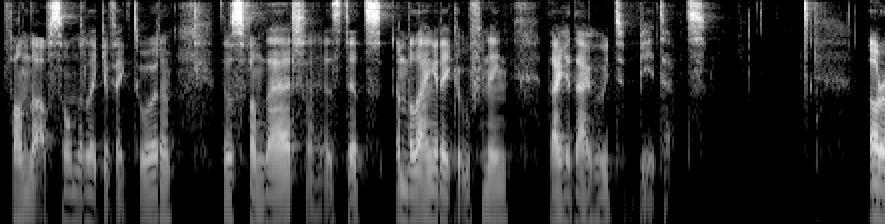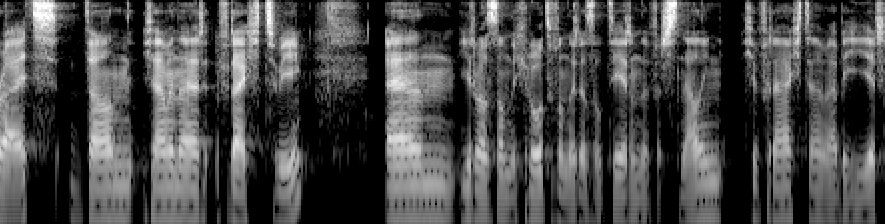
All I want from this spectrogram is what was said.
van de afzonderlijke vectoren. Dus vandaar eh, is dit een belangrijke oefening dat je daar goed beet hebt. Alright, dan gaan we naar vraag 2. En hier was dan de grootte van de resulterende versnelling gevraagd. We hebben hier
